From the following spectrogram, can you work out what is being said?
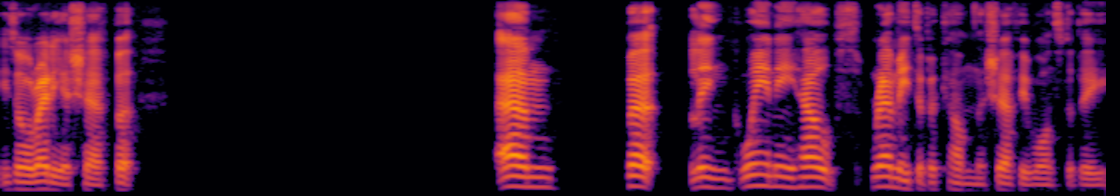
he's already a chef, but um, but Linguini helps Remy to become the chef he wants to be.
